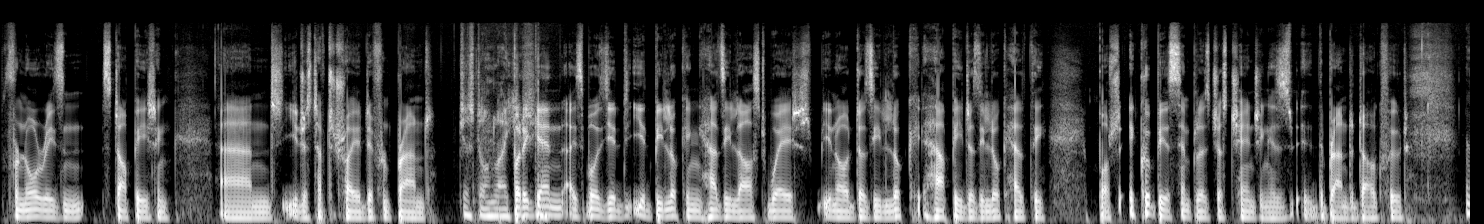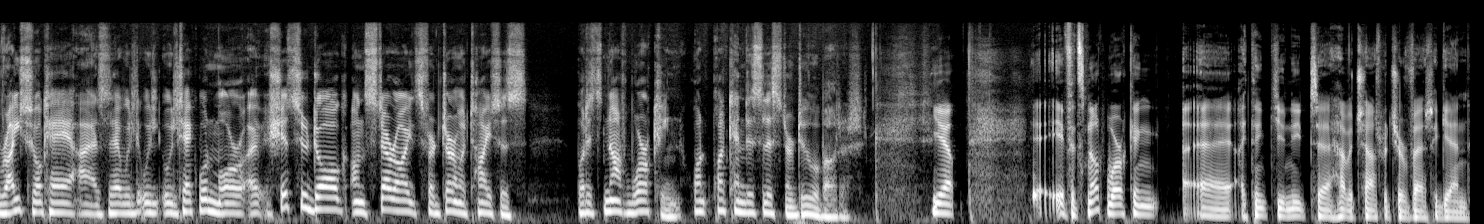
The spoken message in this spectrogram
for no reason stop eating, and you just have to try a different brand just don't like but it. But again, I suppose you'd you'd be looking: has he lost weight? You know, does he look happy? Does he look healthy? But it could be as simple as just changing his the brand of dog food. Right. Okay. As uh, we'll, we'll, we'll take one more. A Shih Tzu dog on steroids for dermatitis, but it's not working. What what can this listener do about it? Yeah, if it's not working, uh, I think you need to have a chat with your vet again.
